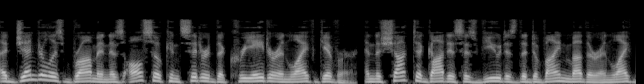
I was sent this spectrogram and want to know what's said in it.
A genderless Brahman is also considered the creator and life giver, and the Shakta goddess is viewed as the divine mother and life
